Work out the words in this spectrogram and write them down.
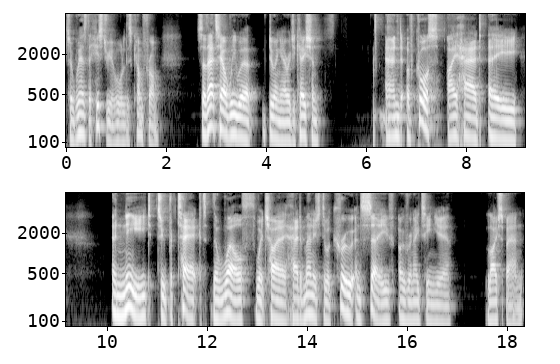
so where's the history of all of this come from? So that's how we were doing our education. And of course, I had a a need to protect the wealth which I had managed to accrue and save over an 18 year lifespan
